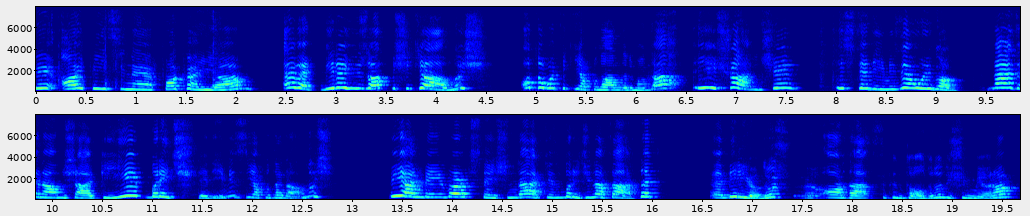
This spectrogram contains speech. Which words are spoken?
Bir IP'sine bakayım. Evet 1'e 162 almış. Otomatik yapılandırmada şu an için istediğimize uygun. Nereden almış IP'yi? Bridge dediğimiz yapıdan almış. VMware Workstation'da herkes Bridge'in atı artık e, biliyordur. E, Orada sıkıntı olduğunu düşünmüyorum.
